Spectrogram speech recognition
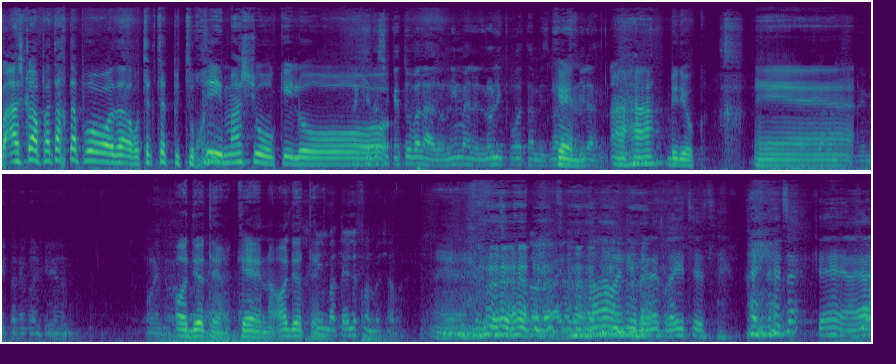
אשכרה פתחת פה, רוצה קצת פיצוחים, משהו, כאילו... זה קטע שכתוב על העלונים האלה, לא לקרוא אותם בזמן כן, התפילה. אהה, בדיוק. אה, עוד יותר, כן, עוד יותר. עם בטלפון בשבת. לא, אני באמת ראיתי את זה. ראית את זה? כן.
